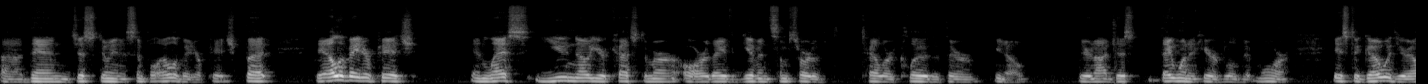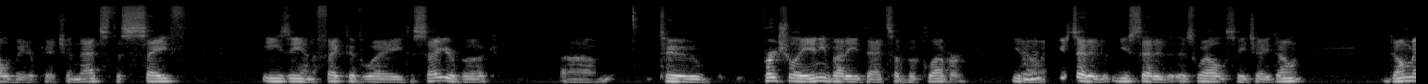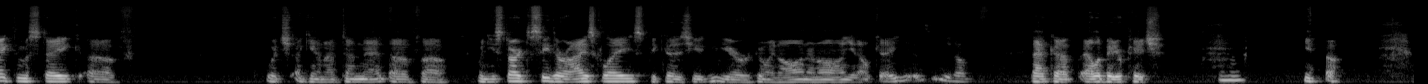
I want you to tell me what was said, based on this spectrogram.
uh, than just doing a simple elevator pitch. But the elevator pitch, unless you know your customer or they've given some sort of tell or clue that they're, you know, they're not just they want to hear a little bit more, is to go with your elevator pitch, and that's the safe, easy, and effective way to sell your book. Um, to virtually anybody that's a book lover. You know, mm-hmm. you said it. You said it as well, CJ. Don't don't make the mistake of which again I've done that of uh, when you start to see their eyes glaze because you you're going on and on. You know, okay, you, you know, back up, elevator pitch. Mm-hmm. You know.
